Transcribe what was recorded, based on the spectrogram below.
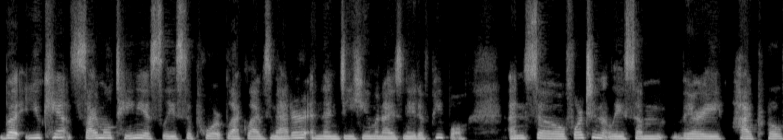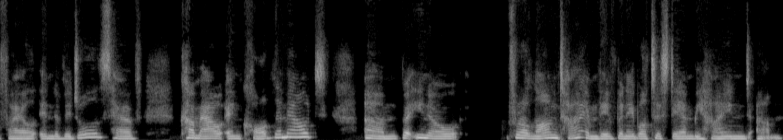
But you can't simultaneously support Black Lives Matter and then dehumanize Native people. And so, fortunately, some very high profile individuals have come out and called them out. Um, but, you know, for a long time, they've been able to stand behind um,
